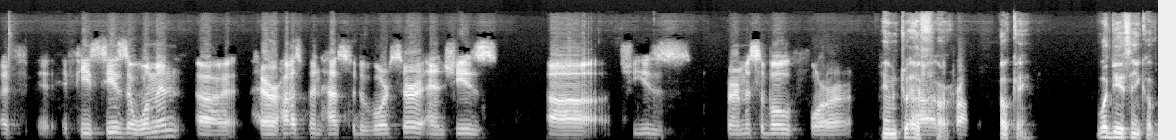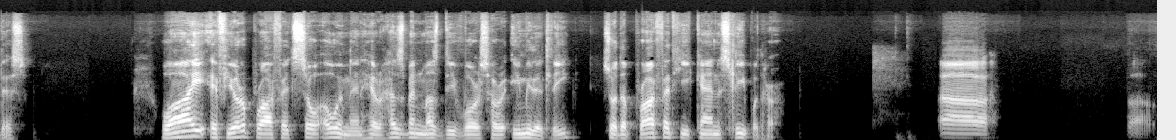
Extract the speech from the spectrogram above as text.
if if he sees a woman, uh, her husband has to divorce her, and she's uh, she's permissible for him to f uh, the her. prophet. Okay, what do you think of this? Why, if you're a prophet, saw a woman, her husband must divorce her immediately, so the prophet he can sleep with her. Uh, well,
